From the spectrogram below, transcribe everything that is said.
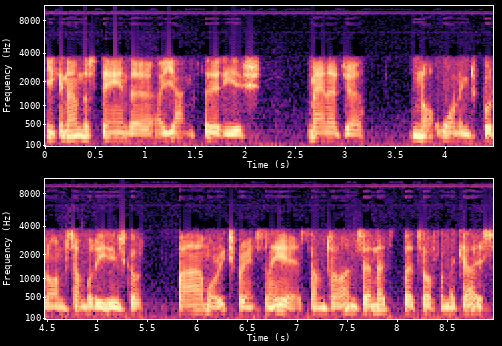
You can understand a, a young 30-ish manager not wanting to put on somebody who's got far more experience than he has sometimes, and that's that's often the case.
